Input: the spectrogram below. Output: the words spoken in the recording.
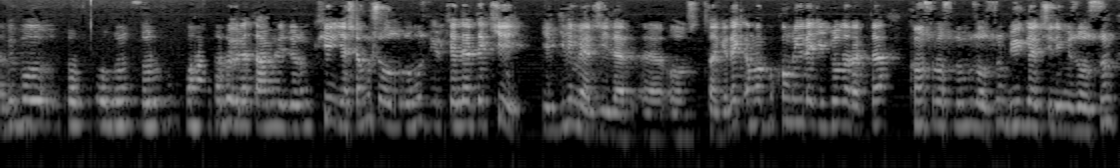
Tabii bu sormuş olduğunuz soru muhatabı öyle tahmin ediyorum ki yaşamış olduğumuz ülkelerdeki ilgili merciler e, olsa gerek ama bu konuyla ilgili olarak da konsolosluğumuz olsun, büyükelçiliğimiz olsun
